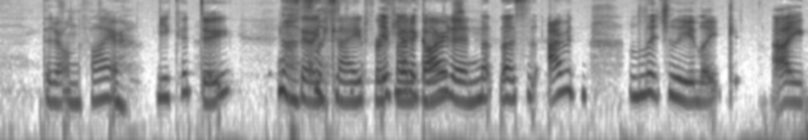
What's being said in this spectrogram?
Put it on the fire. You could do. No, Sit outside like, for if you had a hours. garden. that- That's I would literally like I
